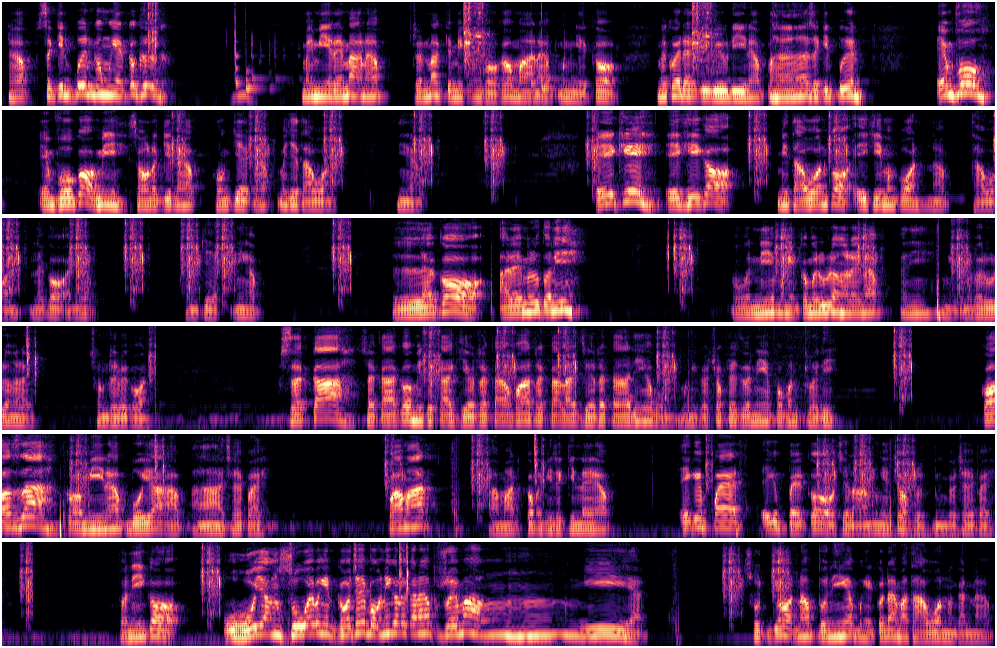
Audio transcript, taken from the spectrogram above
นะครับสกินปืนของบางเอียดก็คือ ไม่มีอะไรมากนะครับ ส่วนมากจะมีคนขอเข้ามานะครับบางเอียดก็ ไม่ค่อยได้รีวิวดีนะครับเออสกินปืน M4 M4 ก็มีสองสกินนะครับ ของแจกนะครับ ไม่ใช่ถาวรนี่ครับ AK AK ก็มีถาวรก็ AK มังกรนะครับถาวรแล้วก็อันนี้ครับของแจกนี่ครับ แล้วก็อะไรไม่รู้ตัวนี้วันนี้มึงเห็นก็ไม่รู้เรื่องอะไรนะครับ อันนี้มึงเห็นก็ไม่ค่อยรู้เรื่องอะไรชมใจไปก่อน สกาสกาก็มีสกาเขียวสกาฟ้าสกาลายเสือสกานี้ครับผมบางทีก็ชอบใช้ตัวนี้เพราะมันสวยดีกอซ่าก็มีนะครับโบย่าครับอ่าใช้ไปฟาร์มัสฟาร์มัสก็ไม่มีสกินเลยนะครับเอ็กแปดเอ็กแปดก็ฉลามบางชอบสุดหนึ่งก็ใช้ไปตัวนี้ก็โอ้โหยังสวยบางทีขอใช้บอกนี้ก็แล้วกันนะครับ สวยมากเยี่ยดสุดยอดนะครับตัวนี้ครับบางทีก็ได้มาถาวรเหมือนกันนะครับ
